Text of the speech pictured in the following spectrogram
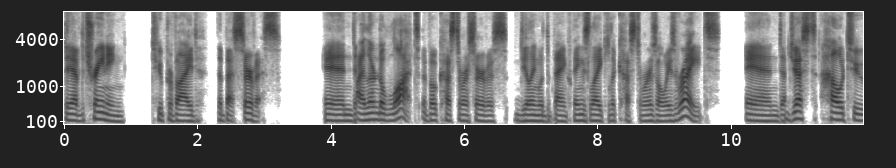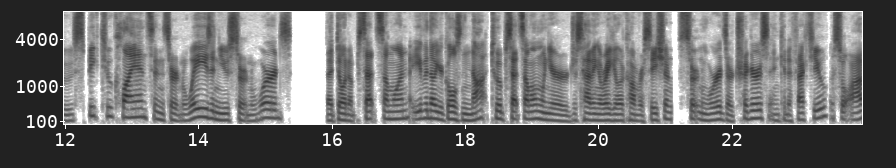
They have the training to provide the best service. And I learned a lot about customer service dealing with the bank. Things like the customer is always right and just how to speak to clients in certain ways and use certain words that don't upset someone. Even though your goal is not to upset someone when you're just having a regular conversation, certain words are triggers and can affect you. So I,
